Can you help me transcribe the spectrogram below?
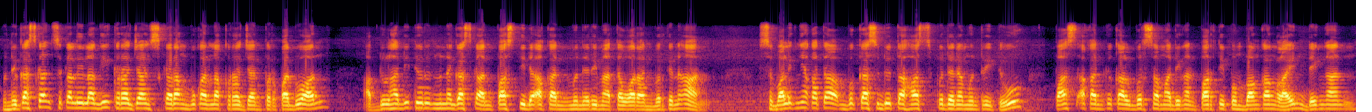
Menegaskan sekali lagi kerajaan sekarang bukanlah kerajaan perpaduan, Abdul Hadi turut menegaskan PAS tidak akan menerima tawaran berkenaan. Sebaliknya kata bekas duta khas Perdana Menteri itu, PAS akan kekal bersama dengan parti pembangkang lain dengan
